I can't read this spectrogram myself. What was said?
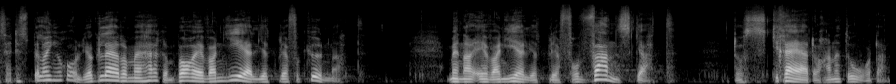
Säger, det spelar ingen roll, jag gläder mig Herren, bara evangeliet blir förkunnat. Men när evangeliet blir förvanskat, då skräder han inte orden.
